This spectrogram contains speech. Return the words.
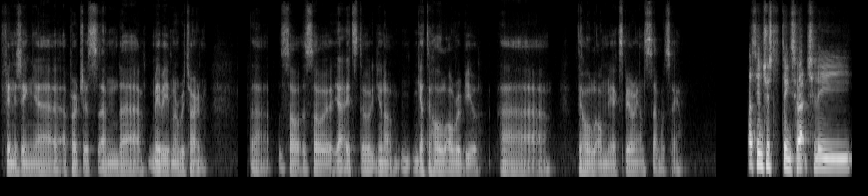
finishing uh, a purchase and uh, maybe even return. Uh, so so yeah, it's to you know get the whole overview, the whole Omni experience. I would say. That's interesting. So actually,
